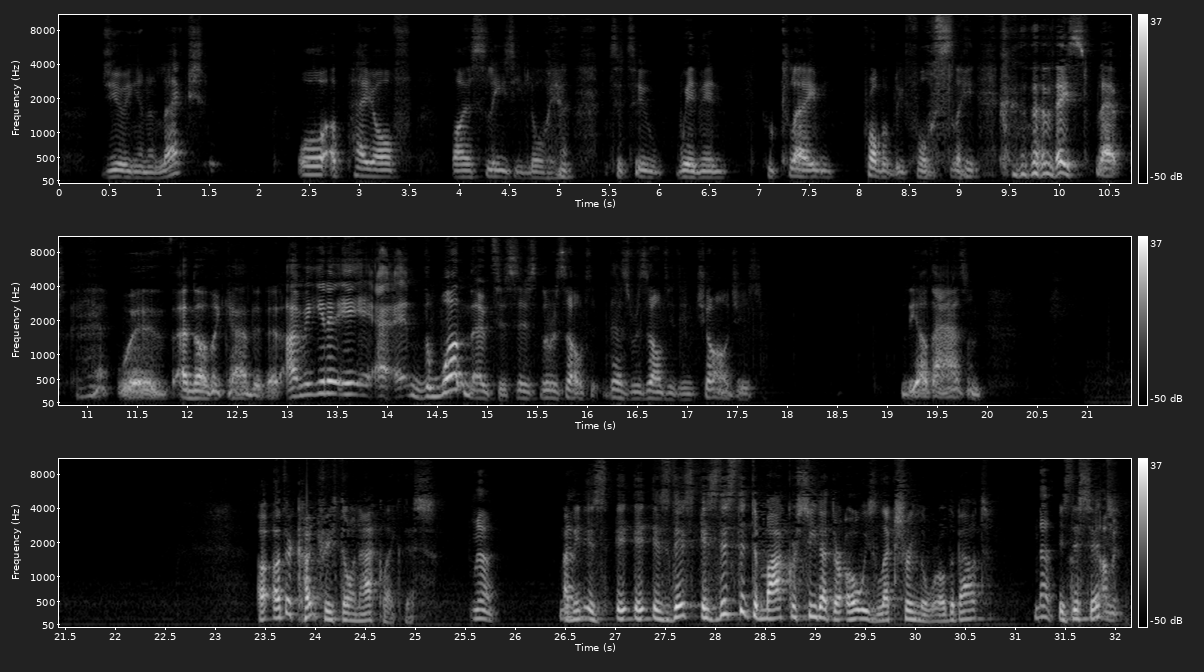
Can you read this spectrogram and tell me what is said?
during an election or a payoff by a sleazy lawyer to two women who claim probably falsely, that they slept with another candidate. I mean, you know, it, it, uh, uh, the one notice is the result has resulted in charges. The other hasn't. Uh, Uh, other countries don't act like this. No. no. I mean, is, is is this is this the democracy that they're always lecturing the world about? No. Is this it? I mean,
